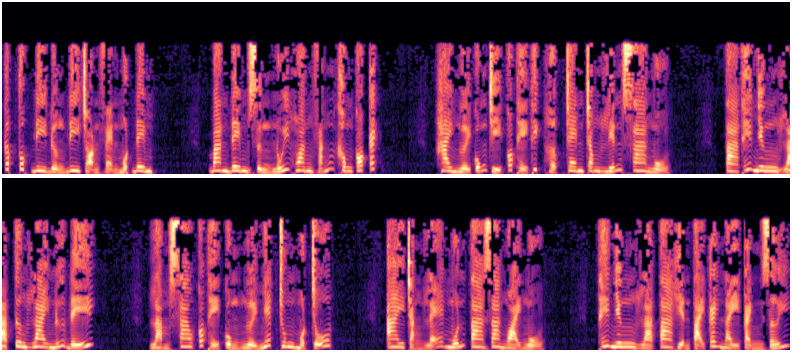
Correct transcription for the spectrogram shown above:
cấp tốc đi đường đi trọn vẹn một đêm, ban đêm rừng núi hoang vắng không có cách, hai người cũng chỉ có thể thích hợp chen trong liễn xa ngủ, ta thế nhưng là tương lai nữ đế, làm sao có thể cùng người nhét chung một chỗ, ai chẳng lẽ muốn ta ra ngoài ngủ, thế nhưng là ta hiện tại cái này cảnh giới,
